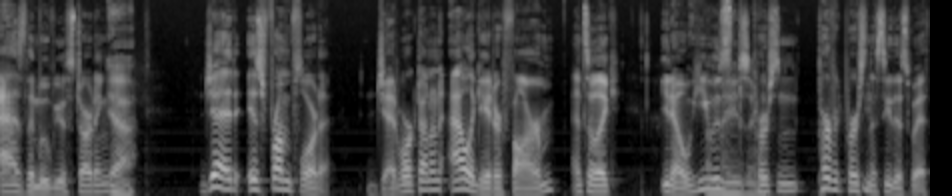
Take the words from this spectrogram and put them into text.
as the movie was starting. Yeah. Jed is from Florida. Jed worked on an alligator farm, and so like, you know, he was the Amazing. person perfect person to see this with.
